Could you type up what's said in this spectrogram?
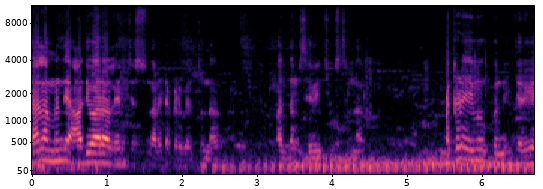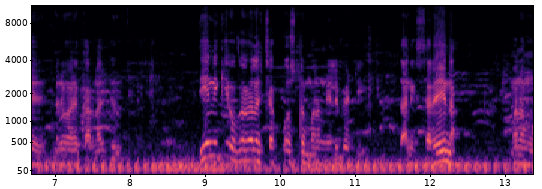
చాలామంది ఆదివారాలు ఏం చేస్తున్నారంటే అక్కడ వెళ్తున్నారు. మద్యం సేవించి వస్తున్నారు. అక్కడ ఏమో కొన్ని జరిగే అనుమాన కారణాలు జరుగుతున్నాయి దీనికి ఒకవేళ చెక్ పోస్ట్లో మనం నిలబెట్టి దానికి సరైన మనము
